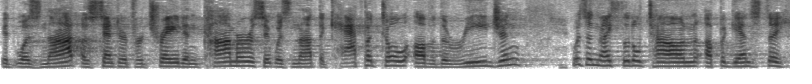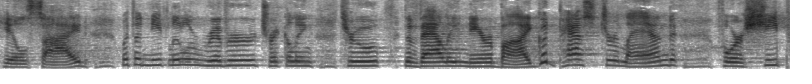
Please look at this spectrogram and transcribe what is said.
It was not a center for trade and commerce. It was not the capital of the region. It was a nice little town up against a hillside with a neat little river trickling through the valley nearby. Good pasture land for sheep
